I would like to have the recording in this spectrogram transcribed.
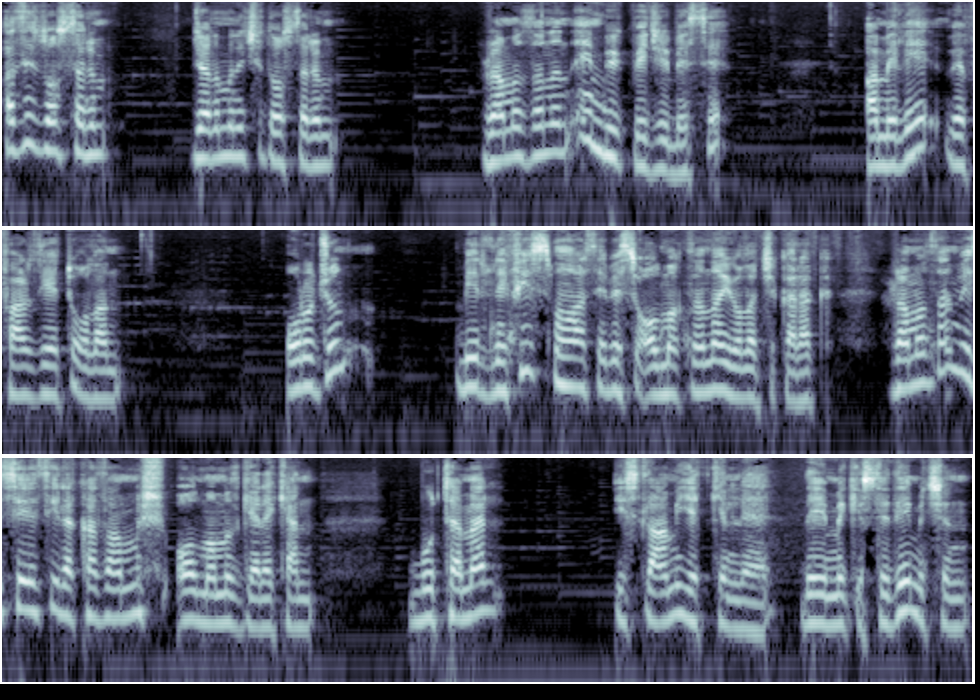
Aziz dostlarım, canımın içi dostlarım, Ramazan'ın en büyük vecibesi ameli ve farziyeti olan orucun bir nefis muhasebesi olmaklığına yola çıkarak Ramazan vesilesiyle kazanmış olmamız gereken bu temel İslami yetkinliğe değinmek istediğim için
